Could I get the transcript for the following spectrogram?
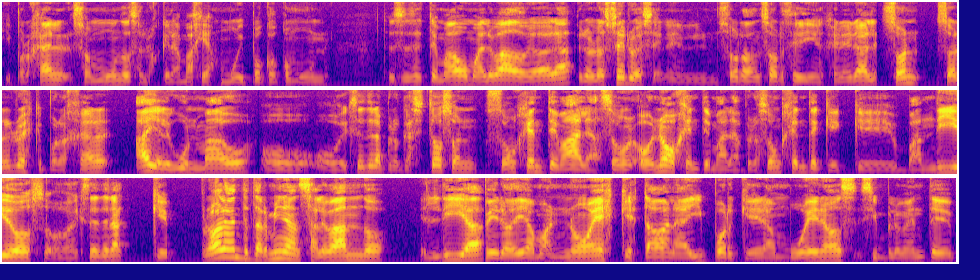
y por general son mundos en los que la magia es muy poco común. Entonces este mago malvado, bla, bla. Pero los héroes en el Sword Sorcery en general son, son héroes que por lo general hay algún mago o, etcétera, pero casi todos son, son gente mala, o no gente mala, pero son gente que, que bandidos o etcétera, que probablemente terminan salvando el día, pero digamos, no es que estaban ahí porque eran buenos, simplemente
